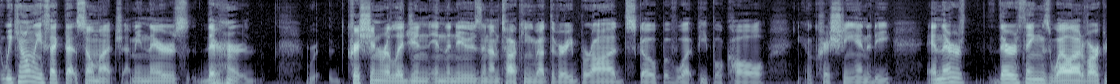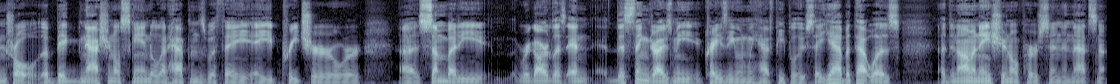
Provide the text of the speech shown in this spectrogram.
we can only affect that so much i mean there's there christian religion in the news and i'm talking about the very broad scope of what people call you know christianity and there's there are things well out of our control a big national scandal that happens with a a preacher or uh, somebody regardless and this thing drives me crazy when we have people who say yeah but that was a denominational person and that's not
